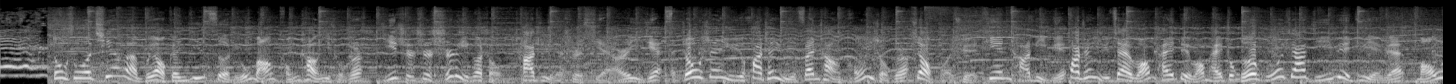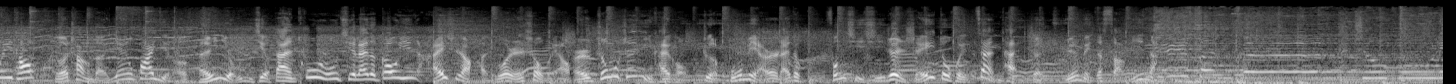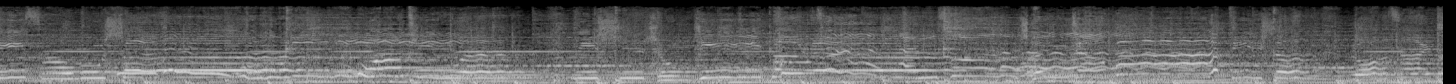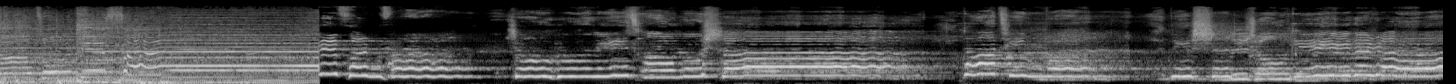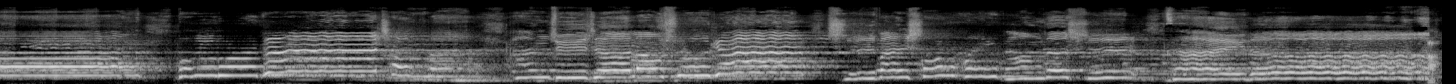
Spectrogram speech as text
都说千万不要跟音色流氓同唱一首歌，即使是实力歌手，差距也是显而易见。周深与华晨宇翻唱同一首歌，效果却天差地别。华晨宇在《王牌对王牌》中和国家级越剧演员毛维涛合唱的《烟花易冷》很有意境，但突如其来的高音还是让很多人受不了。而周深。一开口，这扑面而来的古风气息，任谁都会赞叹这绝美的嗓音呐。始终一个人。红过的城门，盘踞着老树根，石板上回荡的是在等。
